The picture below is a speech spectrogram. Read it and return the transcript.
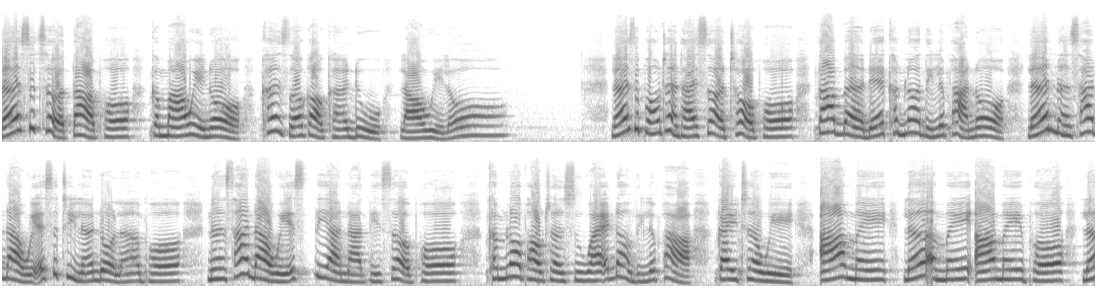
လဲစချောတာဖောကမားဝေနောခန့်စောကောက်ခန်းတူလာဝေလော လမ်းစပုံးထန်ထိုင်းဆော့ထော့ဖောတာပန်တဲ့ခမလော့ဒီလဖာနောလမ်းနန်ဆတာဝေအစတိလန်ဒေါ်လန်အဖောနန်ဆတာဝေအစတိယာနာတိဆော့ဖောခမလော့ဖောက်ထန်စုဝိုင်းအတောင်ဒီလဖာကြိုက်ထဝေအာမေလဲအမေအာမေဖောလဲ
